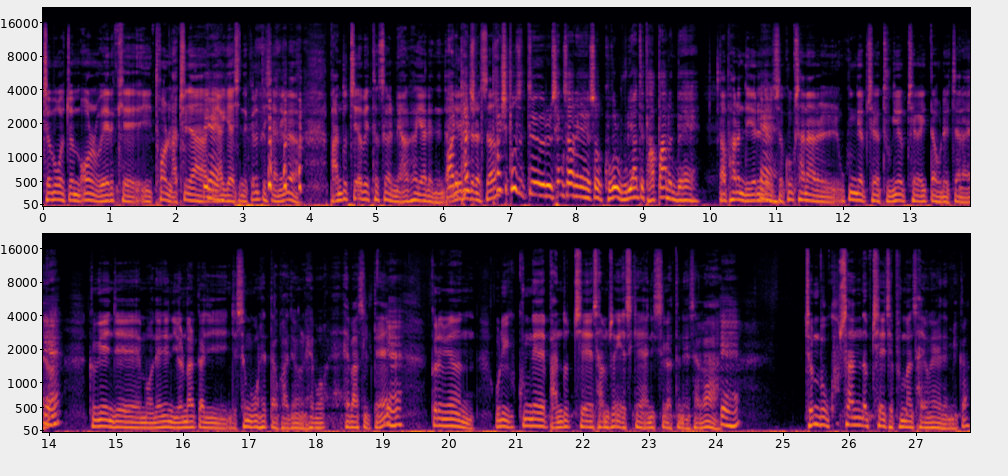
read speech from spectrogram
저보고 좀 오늘 왜 이렇게 이 톤을 낮추냐 예. 이야기하시는 그런 뜻이 아니고 반도체 업의 특성을 명확하게 된다. 아니 예를 80, 들어서 80%를 생산해서 그걸 우리한테 다 빠는데 다 파는데 예를 예. 들어서 국산화를 국내 업체가 두 개 업체가 있다고 그랬잖아요. 예. 그게 이제 뭐 내년 열말까지 이제 성공을 했다고 가정을 해보, 해봤을 때 예, 그러면 우리 국내 반도체 삼성, SK 하이닉스 같은 회사가 예. 전부 국산 업체 제품만 사용해야 됩니까?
